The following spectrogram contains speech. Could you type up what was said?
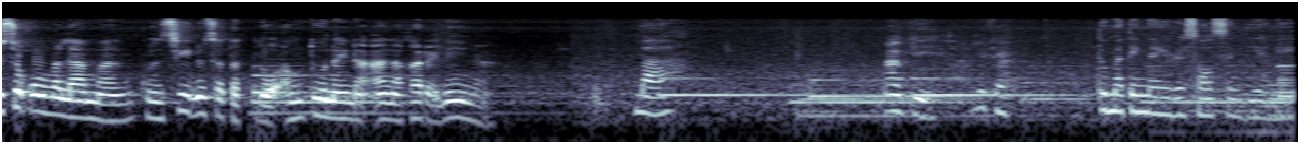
Gusto kong malaman kung sino sa tatlo ang tunay na anak Karenina. Ma, Maggie, halika. dumating na yung results ng DNA.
